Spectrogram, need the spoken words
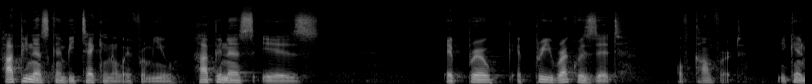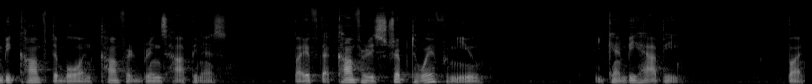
Happiness can be taken away from you. Happiness is a, pre- a prerequisite of comfort. You can be comfortable, and comfort brings happiness. But if that comfort is stripped away from you, you can't be happy. But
